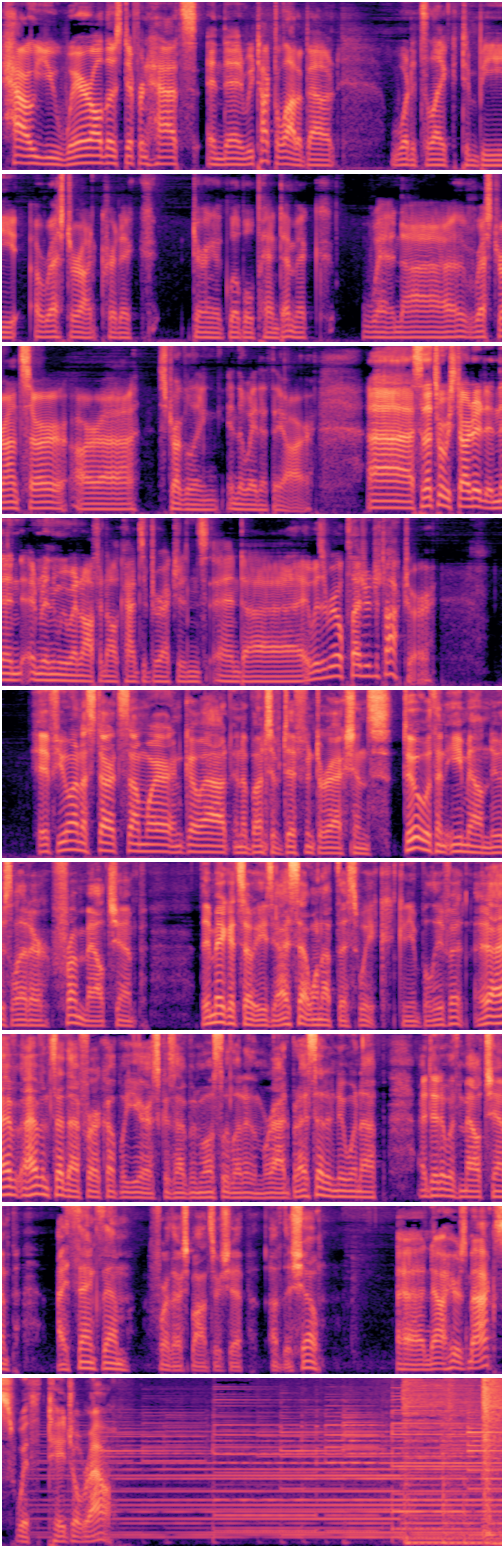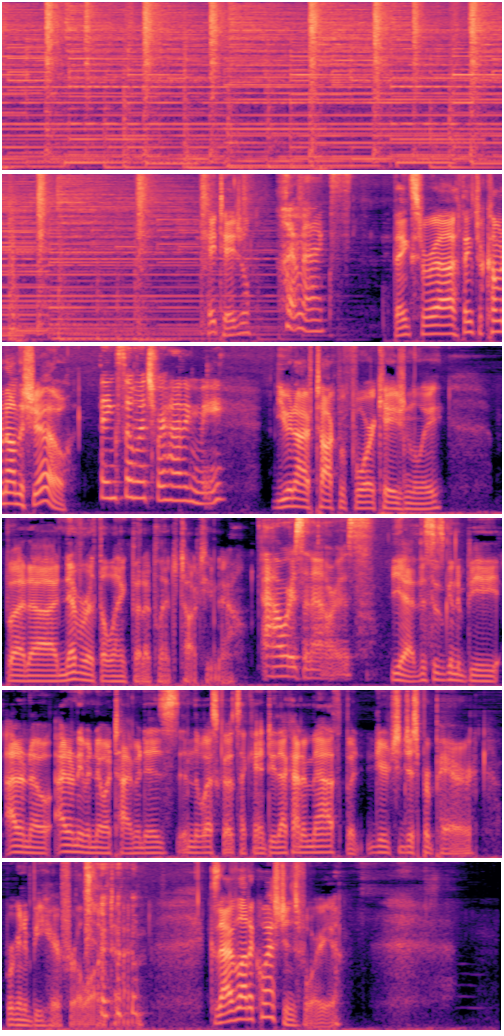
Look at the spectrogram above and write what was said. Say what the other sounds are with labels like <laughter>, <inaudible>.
how you wear all those different hats, and then we talked a lot about what it's like to be a restaurant critic during a global pandemic when uh, restaurants are are uh, struggling in the way that they are. Uh, so that's where we started, and then and then we went off in all kinds of directions, and uh, it was a real pleasure to talk to her. If you want to start somewhere and go out in a bunch of different directions, do it with an email newsletter from Mailchimp. They make it so easy. I set one up this week. Can you believe it? I, have, I haven't said that for a couple years because I've been mostly letting them ride, but I set a new one up. I did it with Mailchimp. I thank them for their sponsorship of the show. Uh, now here's Max with Tejal Rao. Hey, Tejal. Hi, Max. Thanks for uh, thanks for coming on the show. Thanks so much for having me. You and I have talked before occasionally, but uh, never at the length that I plan to talk to you now. Hours and hours. Yeah, this is going to be. I don't know. I don't even know what time it is in the West Coast. I can't do that kind of math, but you should just prepare. We're going to be here for a long time <laughs> because I have a lot of questions for you.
